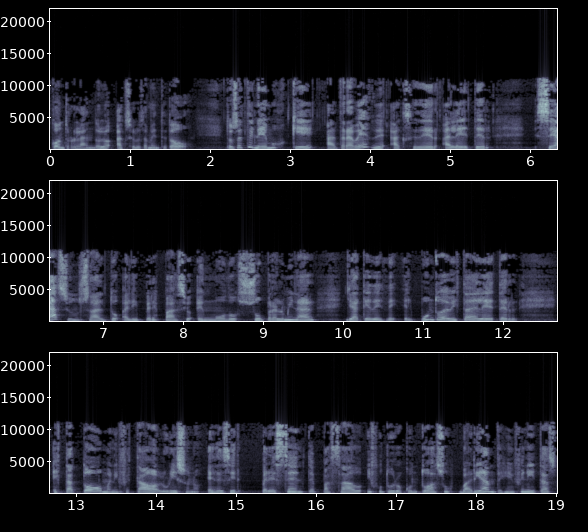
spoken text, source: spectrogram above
controlándolo absolutamente todo. Entonces tenemos que a través de acceder al éter se hace un salto al hiperespacio en modo supraluminar, ya que desde el punto de vista del éter está todo manifestado al unísono, es decir, presente, pasado y futuro con todas sus variantes infinitas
